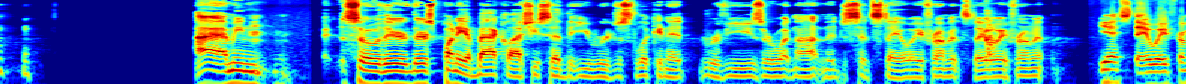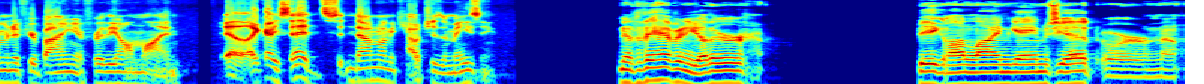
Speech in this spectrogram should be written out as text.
I, I mean, so there there's plenty of backlash. You said that you were just looking at reviews or whatnot, and it just said stay away from it, stay away from it. yeah. Stay away from it if you're buying it for the online. Yeah, like I said, sitting down on a couch is amazing. Now, do they have any other big online games yet, or no?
